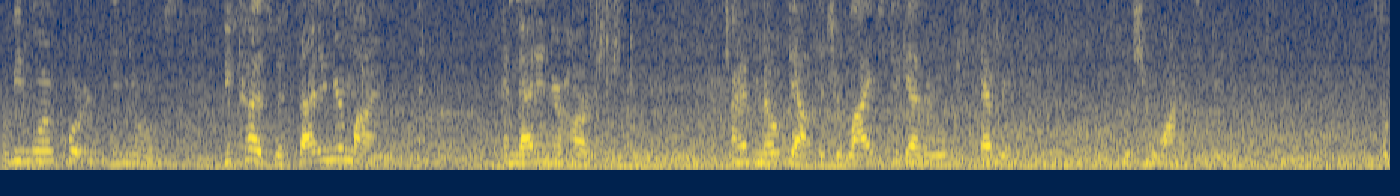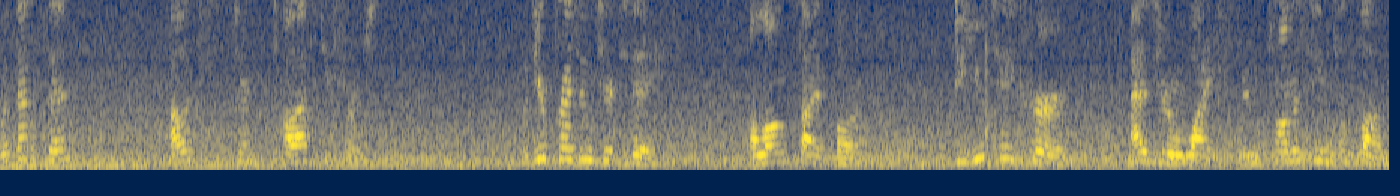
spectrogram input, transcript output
will be more important than yours. Because with that in your minds and that in your hearts, I have no doubt that your lives together will be everything that you want it to be. So with that said, Alex, sir, I'll ask you first. With your presence here today, alongside Laura, do you take her as your wife in promising to love,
